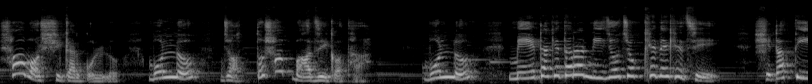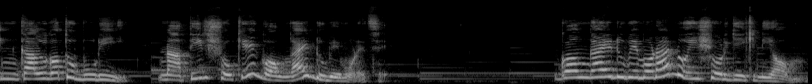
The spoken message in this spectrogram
সব অস্বীকার করল। বলল, যত সব বাজে কথা। বলল, মেয়েটাকে তারা নিজ চক্ষে দেখেছে। সেটা তিনকালগত বুড়ি। নাতির শোকে গঙ্গায় ডুবে মরেছে। গঙ্গায় ডুবে মরা নৈসর্গিক নিয়ম।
